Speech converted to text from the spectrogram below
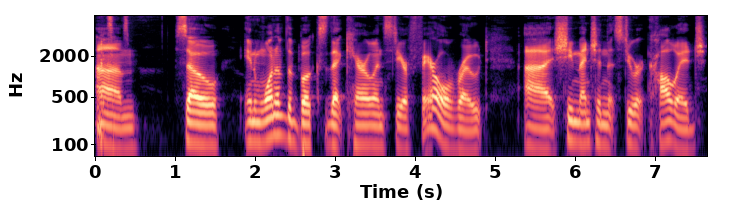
Makes sense. Um, so in one of the books that Carolyn Steer Farrell wrote, uh, she mentioned that Stewart College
